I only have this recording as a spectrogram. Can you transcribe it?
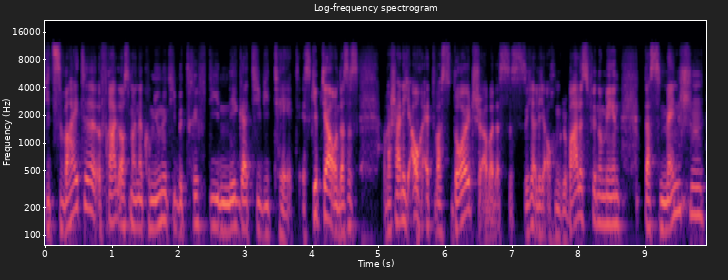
Die zweite Frage aus meiner Community betrifft die Negativität. Es gibt ja, und das ist wahrscheinlich auch etwas deutsch, aber das ist sicherlich auch ein globales Phänomen, dass Menschen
